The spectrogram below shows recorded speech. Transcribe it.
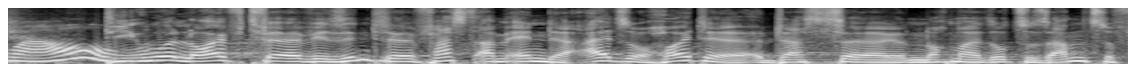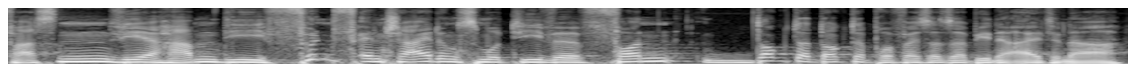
Wow. Die Uhr läuft, äh, wir sind äh, fast am Ende. Also heute, das äh, nochmal so zusammenzufassen, wir haben die fünf Entscheidungsmotive von Dr. Dr. Professor Sabine Altenaar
